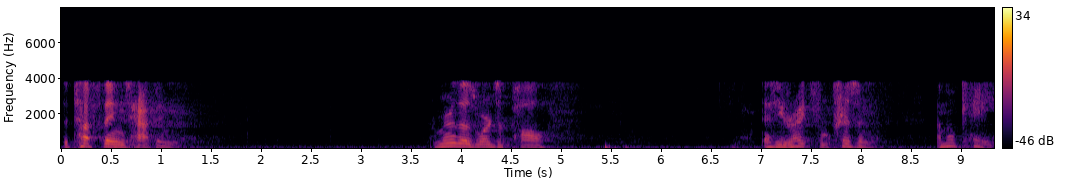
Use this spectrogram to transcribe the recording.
the tough things happen. Remember those words of Paul as he writes from prison I'm okay.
